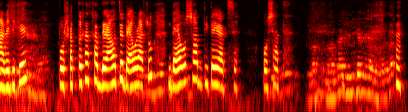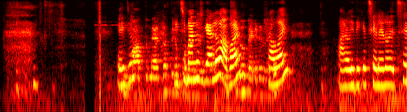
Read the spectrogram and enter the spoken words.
আর এদিকে প্রসাদ তোসাদ সব দেওয়া হচ্ছে দেওর আসুক দেওর সব দিতে যাচ্ছে প্রসাদ। এই যে কিছু মানুষ গেল আবার সবাই। আর ওইদিকে ছেলে রয়েছে।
